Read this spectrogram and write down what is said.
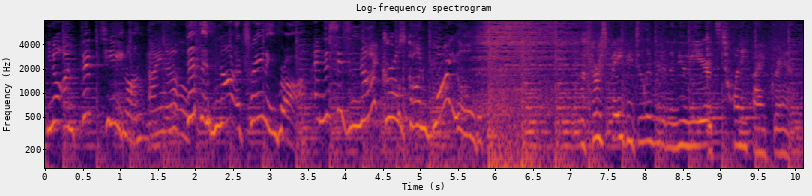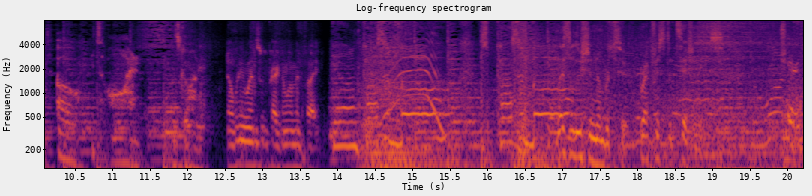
You know, I'm 15. Mom. I know. This is not a training bra. And this is not Girls Gone Wild. The first baby delivered in the new year. It's 25 grand. Oh, it's on. Let's go, honey. Nobody wins when pregnant women fight. it's impossible Resolution number two breakfast at Tiffany's. Cheers.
